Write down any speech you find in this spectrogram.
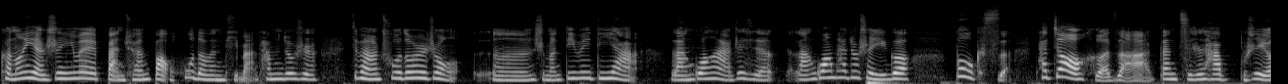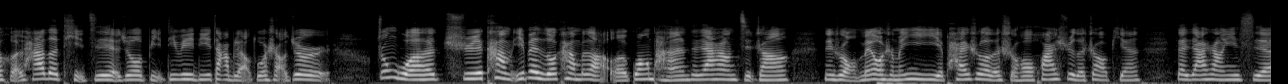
可能也是因为版权保护的问题吧，他们就是基本上出的都是这种，嗯，什么 DVD 啊、蓝光啊这些，蓝光它就是一个 box。它叫盒子啊，但其实它不是一个盒子，它的体积也就比 DVD 大不了多少，就是中国区看一辈子都看不了的光盘，再加上几张那种没有什么意义拍摄的时候花絮的照片，再加上一些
